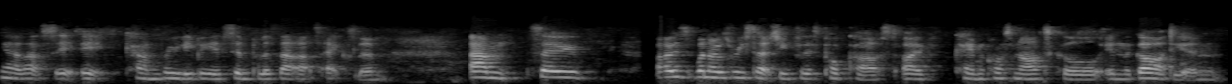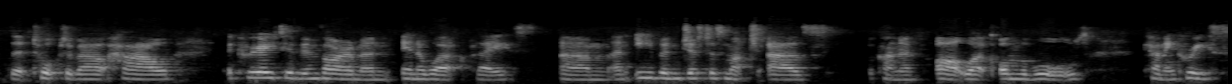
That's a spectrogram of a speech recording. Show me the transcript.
Yeah that's it it can really be as simple as that. That's excellent. Um, so I was when I was researching for this podcast, I came across an article in the Guardian that talked about how a creative environment in a workplace, um, and even just as much as kind of artwork on the walls, can increase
